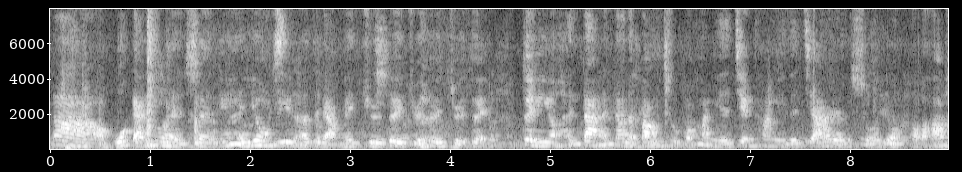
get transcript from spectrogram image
那我感触很深，你很用心喝这两杯，绝对绝对绝对对你有很大很大的帮助，包括你的健康、你的家人，所有，好不好？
